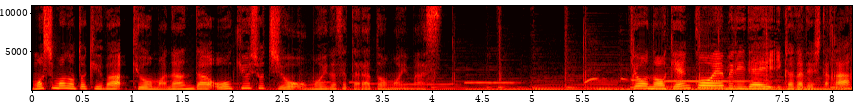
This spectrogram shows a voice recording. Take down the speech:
もしもの時は今日学んだ応急処置を思い出せたらと思います。今日の健康エブリデイいかがでしたか？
